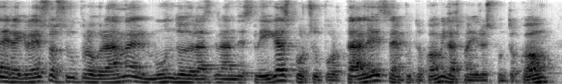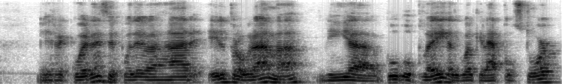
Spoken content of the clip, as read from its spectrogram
De regreso a su programa El Mundo de las Grandes Ligas por su portales en.com y lasmayores.com. Eh, recuerden, se puede bajar el programa vía Google Play, al igual que el Apple Store.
